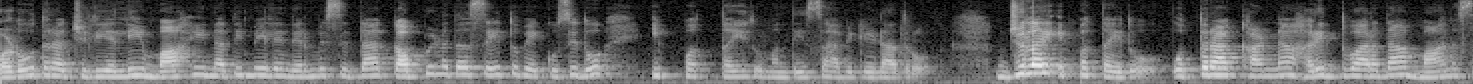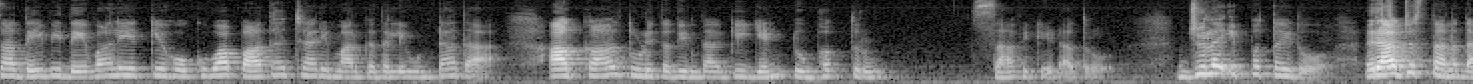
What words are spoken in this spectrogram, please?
ವಡೋದರಾ ಜಿಲ್ಲೆಯಲ್ಲಿ ಮಾಹಿ ನದಿ ಮೇಲೆ ನಿರ್ಮಿಸಿದ್ದ ಕಬ್ಬಿಣದ ಸೇತುವೆ ಕುಸಿದು ಇಪ್ಪತ್ತೈದು ಮಂದಿ ಸಾವಿಗೀಡಾದರು. ಜುಲೈ ಇಪ್ಪತ್ತೈದು, ಉತ್ತರಾಖಂಡ್ನ ಹರಿದ್ವಾರದ ಮಾನಸ ದೇವಿ ದೇವಾಲಯಕ್ಕೆ ಹೋಗುವ ಪಾದಾಚಾರಿ ಮಾರ್ಗದಲ್ಲಿ ಉಂಟಾದ ಆ ಕಾಲ್ತುಳಿತದಿಂದಾಗಿ ಎಂಟು ಭಕ್ತರು ಸಾವಿಗೀಡಾದರು. ಜುಲೈ ಇಪ್ಪತ್ತೈದು, ರಾಜಸ್ಥಾನದ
